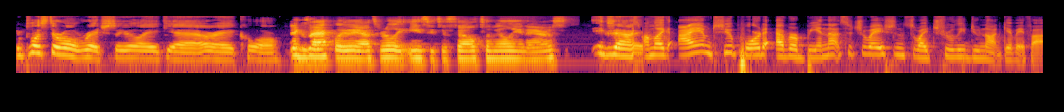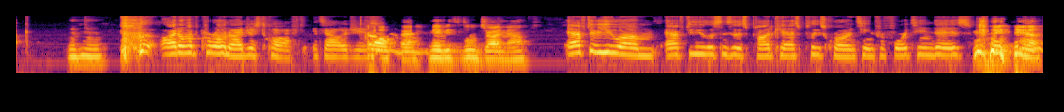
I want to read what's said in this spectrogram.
And plus, they're all rich, so you're like, yeah, all right, cool. Exactly. Yeah, it's really easy to sell to millionaires. Exactly. I'm like, I am too poor to ever be in that situation, so I truly do not give a fuck. hmm I don't have corona. I just coughed. It's allergies. Oh, okay. Maybe it's a little dry mouth. After you um after you listen to this podcast, please quarantine for 14 days. yeah.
